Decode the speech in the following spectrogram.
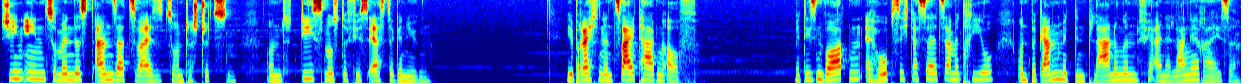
schien ihn zumindest ansatzweise zu unterstützen, und dies musste fürs Erste genügen. Wir brechen in zwei Tagen auf. Mit diesen Worten erhob sich das seltsame Trio und begann mit den Planungen für eine lange Reise.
